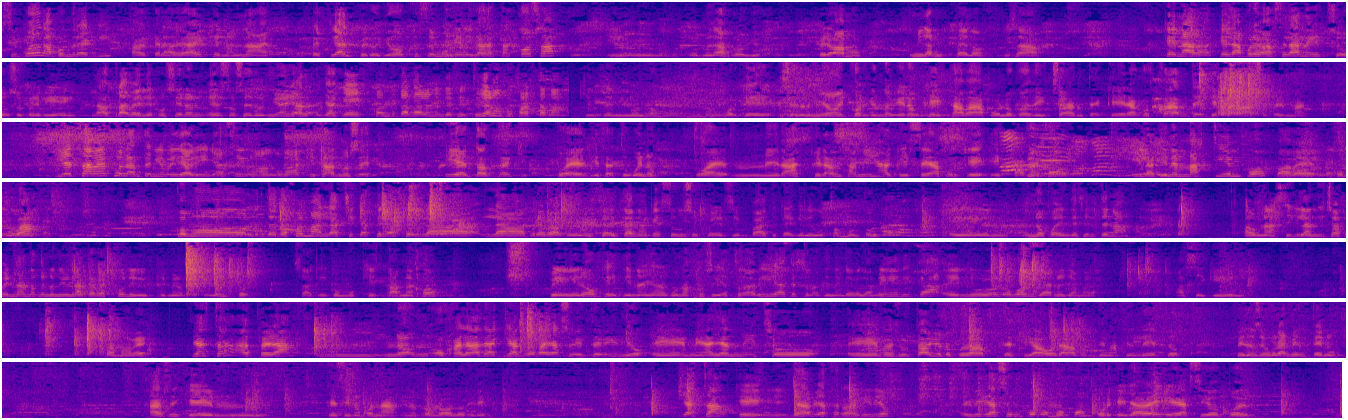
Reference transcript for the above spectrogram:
Si puedo la pondré aquí para que la veáis, que no es nada especial, pero yo que soy muy médica de estas cosas y mm, pues me da rollo. Pero vamos, mira mis pelos, o sea, que nada, que la prueba se la han hecho súper bien. La otra vez le pusieron eso, se durmió, ya, ya que cuánto tardaron en decirte, ya no hace falta más, 15 minutos. Porque se durmió y corriendo vieron que estaba, por lo que he dicho antes, que era constante y que estaba súper mal. Y esta vez pues la han tenido media orilla así, o algo más, quizás, no sé. Y entonces, pues dices tú, bueno, pues me da esperanza a mí a que sea porque está mejor y la tienen más tiempo para ver cómo va. Como de todas formas las chicas que le hacen la, la prueba, que dice Aitana que son súper simpáticas y que le gusta un montón, eh, no pueden decirte nada. Aún así le han dicho a Fernando que no tiene nada que ver con el primero que se hizo. Sea, que como que está mejor. Pero que tiene algunas cosillas todavía, que se la tiene que ver la médica, el neurólogo y ya nos llamará. Así que vamos a ver. Ya está, a esperar. Mm, no- ojalá de aquí a que vaya a subir este vídeo eh, me hayan dicho el resultado, yo lo puedo decir ahora a continuación de esto. Pero seguramente no. Así que, mm, que si no, pues nada, en otro blog lo diré. Ya está, que ya voy a cerrar el vídeo. El vídeo ha sido un poco mojón porque ya veis, ha sido pues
